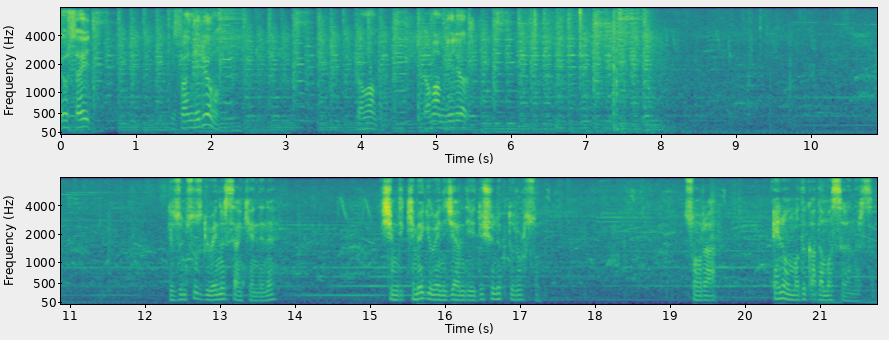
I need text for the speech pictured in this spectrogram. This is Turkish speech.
Alo Sait. İrfan geliyor mu? Tamam. Tamam geliyorum. Lüzumsuz güvenirsen kendine, şimdi kime güveneceğim diye düşünüp durursun. Sonra en olmadık adama sığınırsın.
